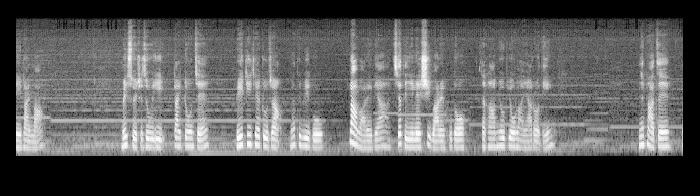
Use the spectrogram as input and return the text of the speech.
နေနိုင်ပါမိတ်ဆွေတစု၏တိုက်တွန်းခြင်းဘေးတီးချက်တို့ကြောင့်မတ်သရီကိုလှပါတယ်ဗျာကြက်တရေလည်းရှိပါတယ်ဟုသောစကားမျိုးပြောလာရတော့သည် မျက်နှာချင်းမ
